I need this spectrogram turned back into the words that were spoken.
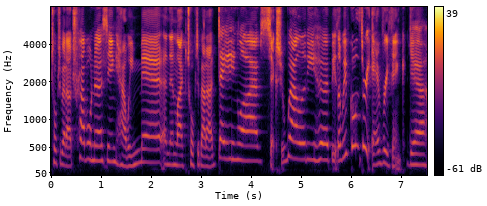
talked about our travel nursing, how we met, and then like talked about our dating lives, sexuality, herpes. Like we've gone through everything. Yeah,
